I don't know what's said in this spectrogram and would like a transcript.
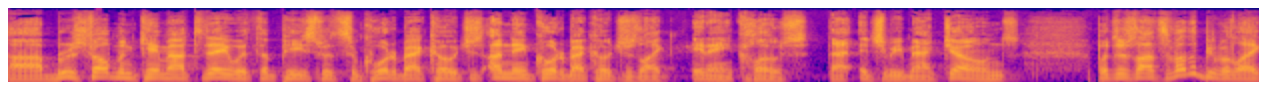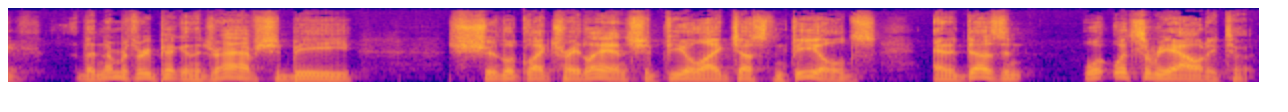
Uh, Bruce Feldman came out today with a piece with some quarterback coaches, unnamed quarterback coaches, like it ain't close. That it should be Mac Jones, but there's lots of other people like the number three pick in the draft should be should look like Trey Lance, should feel like Justin Fields, and it doesn't. What, what's the reality to it?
